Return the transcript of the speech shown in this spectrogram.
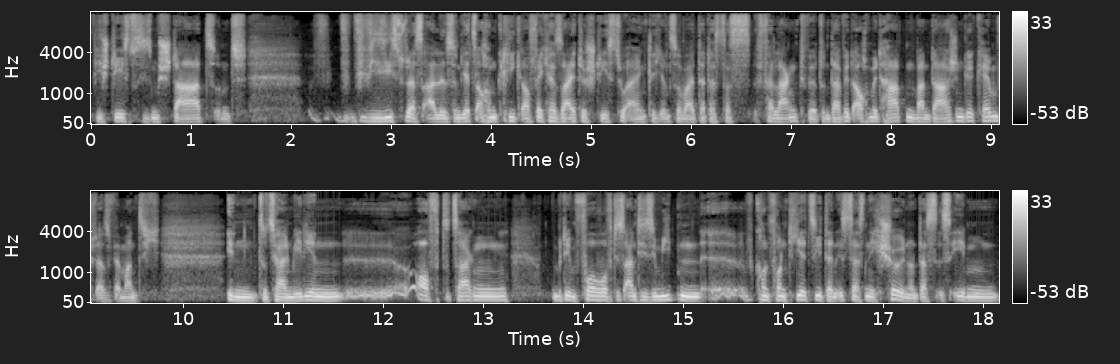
wie stehst du zu diesem Staat und wie, siehst du das alles und jetzt auch im Krieg, auf welcher Seite stehst du eigentlich und so weiter, dass das verlangt wird. Und da wird auch mit harten Bandagen gekämpft. Also wenn man sich in sozialen Medien äh, oft sozusagen mit dem Vorwurf des Antisemiten äh, konfrontiert sieht, dann ist das nicht schön. Und das ist eben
